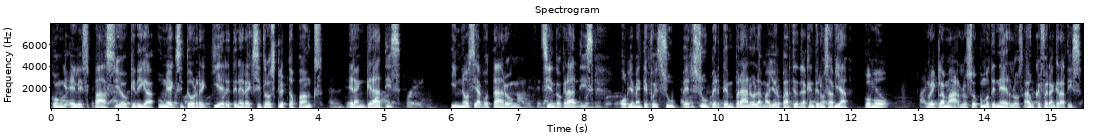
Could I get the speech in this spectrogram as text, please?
con el espacio que diga un éxito requiere tener éxito. Los CryptoPunks eran gratis y no se agotaron siendo gratis. Obviamente fue súper, súper temprano. La mayor parte de la gente no sabía cómo reclamarlos o cómo tenerlos, aunque fueran gratis.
